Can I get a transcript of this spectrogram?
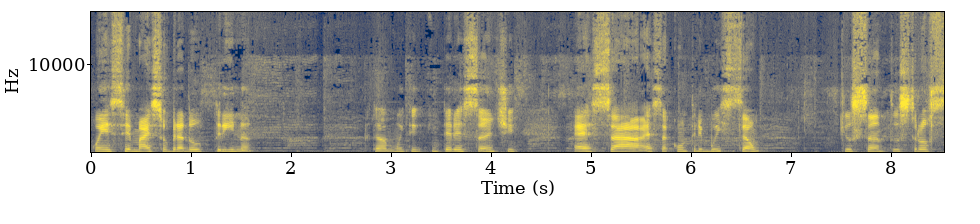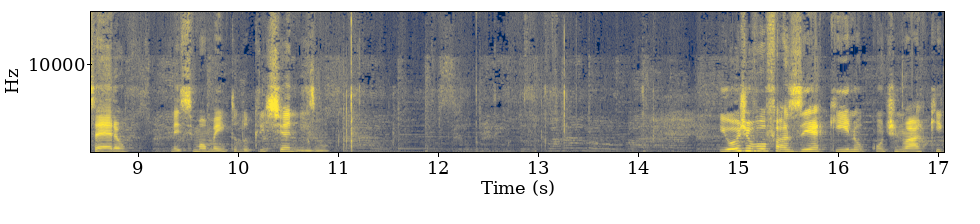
conhecer mais sobre a doutrina. Então é muito interessante essa, essa contribuição que os santos trouxeram nesse momento do cristianismo. E hoje eu vou fazer aqui, no, continuar aqui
